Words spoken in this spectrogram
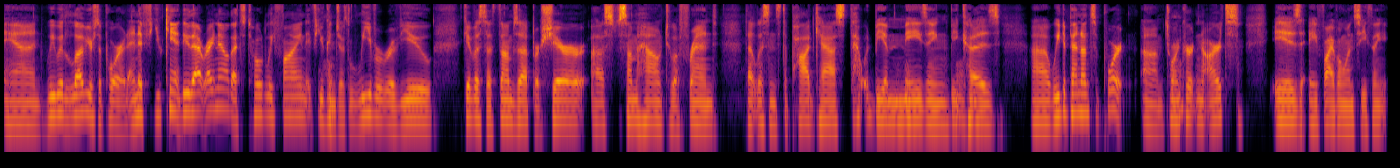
and we would love your support. And if you can't do that right now, that's totally fine. If you mm-hmm. can just leave a review, give us a thumbs up, or share us somehow to a friend that listens to podcasts, that would be mm-hmm. amazing mm-hmm. Uh, we depend on support. Um, Torn mm-hmm. Curtain Arts is a 501c3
